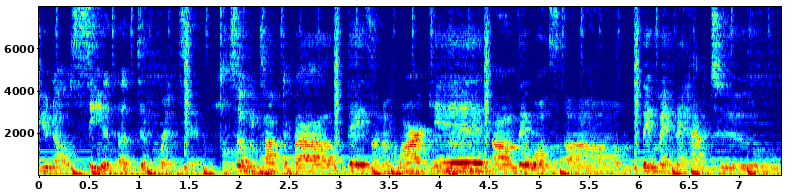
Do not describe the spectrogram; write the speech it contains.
you know, see a, a difference in? So we talked about days on the market. Um, they won't. Um, they may not have to.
